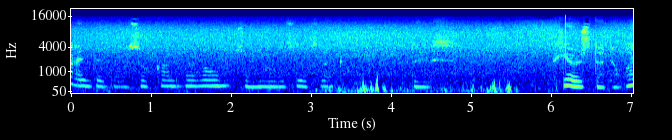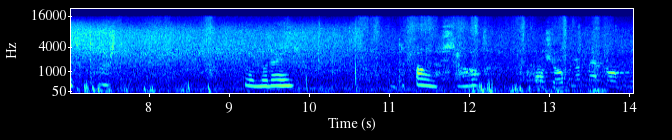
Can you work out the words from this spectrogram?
I did also cut the room, so now it looks like this. Here's the, the wet part from rain. But also Als je open hebt, merk open.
